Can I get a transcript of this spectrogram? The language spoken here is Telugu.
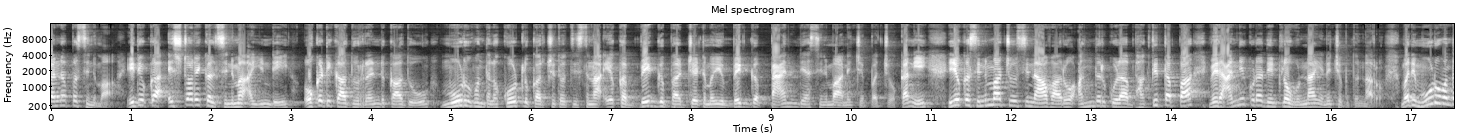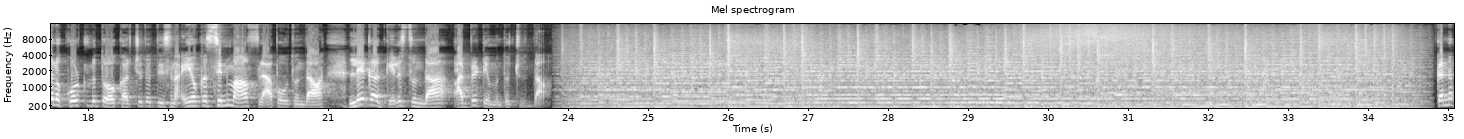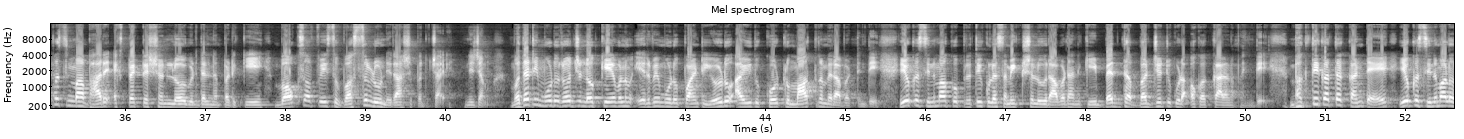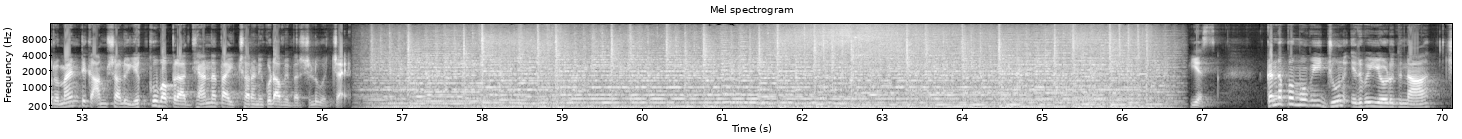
కన్నప్ప సినిమా. ఇది ఒక హిస్టారికల్ సినిమా అయ్యింది. ఒకటి కాదు రెండు కాదు మూడు వందల కోట్లు ఖర్చుతో తీస్తున్న ఈ యొక్క బిగ్ బడ్జెట్ మరియు బిగ్ పాన్ ఇండియా సినిమా అని చెప్పొచ్చు. కానీ ఈ యొక్క సినిమా చూసిన వారు అందరూ కూడా భక్తి తప్ప వేరే అన్ని కూడా దీంట్లో ఉన్నాయని చెబుతున్నారు. మరి మూడు వందల కోట్లతో ఖర్చుతో తీసిన ఈ యొక్క సినిమా ఫ్లాప్ అవుతుందా? లేక గెలుస్తుందా? అప్డేట్ ఏముందో చూద్దాం. కన్నప్ప సినిమా భారీ ఎక్స్పెక్టేషన్లో విడుదలైనప్పటికీ బాక్స్ ఆఫీస్ వసూళ్ళు నిరాశపరిచాయి. నిజం మొదటి మూడు రోజుల్లో కేవలం ఇరవై మూడు పాయింట్ ఏడు ఐదు కోట్లు మాత్రమే రాబట్టింది. ఈ యొక్క సినిమాకు ప్రతికూల సమీక్షలు రావడానికి పెద్ద బడ్జెట్ కూడా ఒక కారణమైంది. భక్తిగత కంటే ఈ యొక్క సినిమాలో రొమాంటిక్ అంశాలు ఎక్కువ ప్రాధాన్యత ఇచ్చారని కూడా విమర్శలు వచ్చాయి. jest. కన్నప్ప మూవీ జూన్ ఇరవై ఏడున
